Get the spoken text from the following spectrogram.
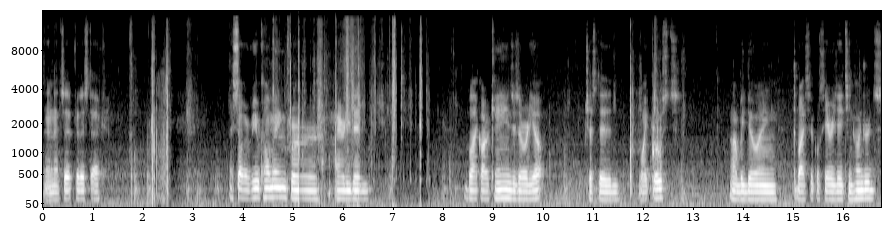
And that's it for this deck. I still have a review coming for I already did Black Arcanes is already up. Just did White Ghosts. I'll be doing the Bicycle Series 1800s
